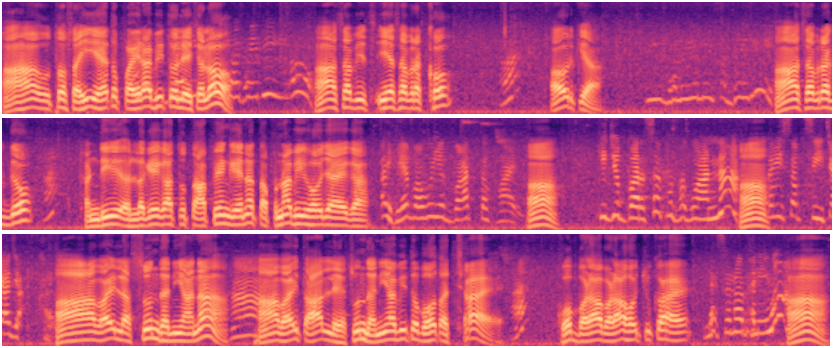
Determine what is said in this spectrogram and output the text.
हाँ हाँ वो तो सही है तो पैरा भी तो ले चलो। ओ, हाँ सब ये सब रखो। हाँ? और क्या। हाँ सब रख दो। हाँ? ठंडी लगेगा तो तापेंगे ना तपना भी हो जाएगा। बाबू एक बात तो हाँ कि जब बरसत है भगवान ना हाँ। तो ये सब सींचा जाता है हाँ भाई लहसुन धनिया ना। हाँ। हाँ भाई तार लहसुन धनिया भी तो बहुत अच्छा है। हाँ? खूब बड़ा बड़ा हो चुका है। हाँ।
